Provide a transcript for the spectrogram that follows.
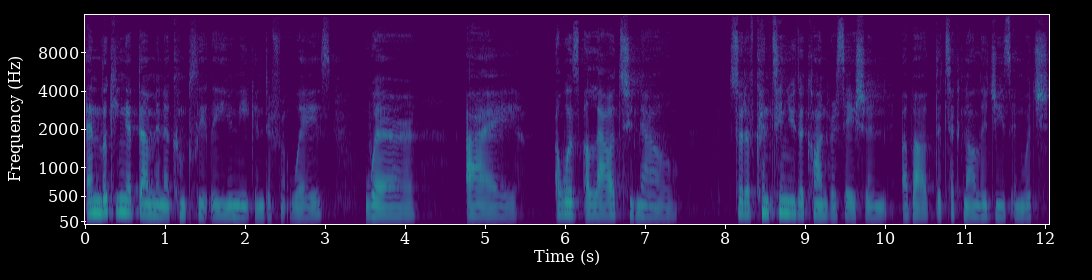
and looking at them in a completely unique and different ways where I, I was allowed to now sort of continue the conversation about the technologies in which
